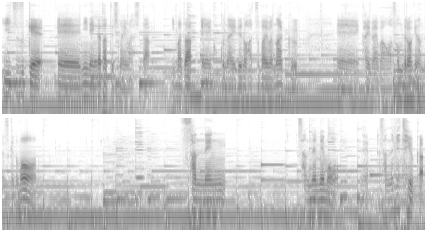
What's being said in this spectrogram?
言い続け、えー、2年が経ってしまいました。未だ、えー、国内での発売はなく、えー、海外版は遊んでるわけなんですけども、3年、3年目も、ね、3年目というか、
